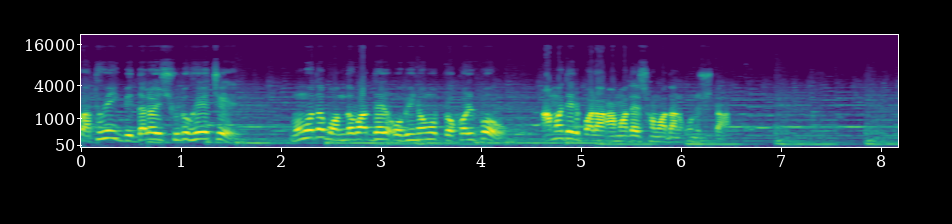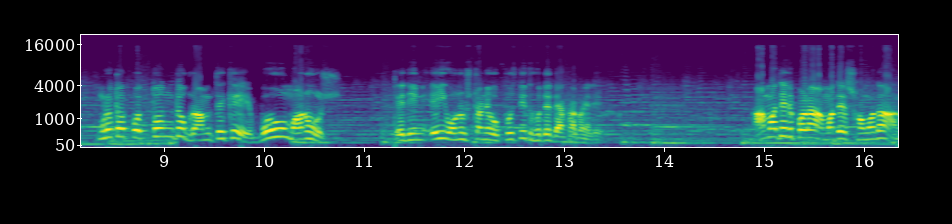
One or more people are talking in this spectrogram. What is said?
প্রাথমিক বিদ্যালয়ে শুরু হয়েছে মমতা বন্দ্যোপাধ্যায়ের অভিনব প্রকল্প আমাদের পাড়া, আমাদের সমাধান অনুষ্ঠান। মূলত প্রত্যন্ত গ্রাম থেকে বহু মানুষ এদিন এই অনুষ্ঠানে উপস্থিত হতে দেখা মেলে। আমাদের পাড়া, আমাদের সমাধান।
